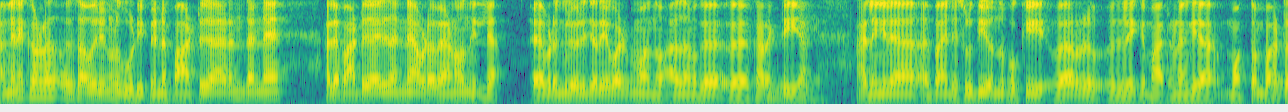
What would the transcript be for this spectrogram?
അങ്ങനെയൊക്കെയുള്ള സൗകര്യങ്ങൾ കൂടി. പിന്നെ പാട്ടുകാരൻ തന്നെ അല്ല പാട്ടുകാർ തന്നെ അവിടെ വേണമെന്നില്ല. എവിടെങ്കിലും ഒരു ചെറിയ കുഴപ്പം വന്നു അത് നമുക്ക് കറക്റ്റ് ചെയ്യാം. അല്ലെങ്കിൽ ഇപ്പം അതിന്റെ ശ്രുതി ഒന്ന് പൊക്കി വേറൊരു ഇതിലേക്ക് മാറ്റണമെങ്കിൽ ആ മൊത്തം പാട്ട്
